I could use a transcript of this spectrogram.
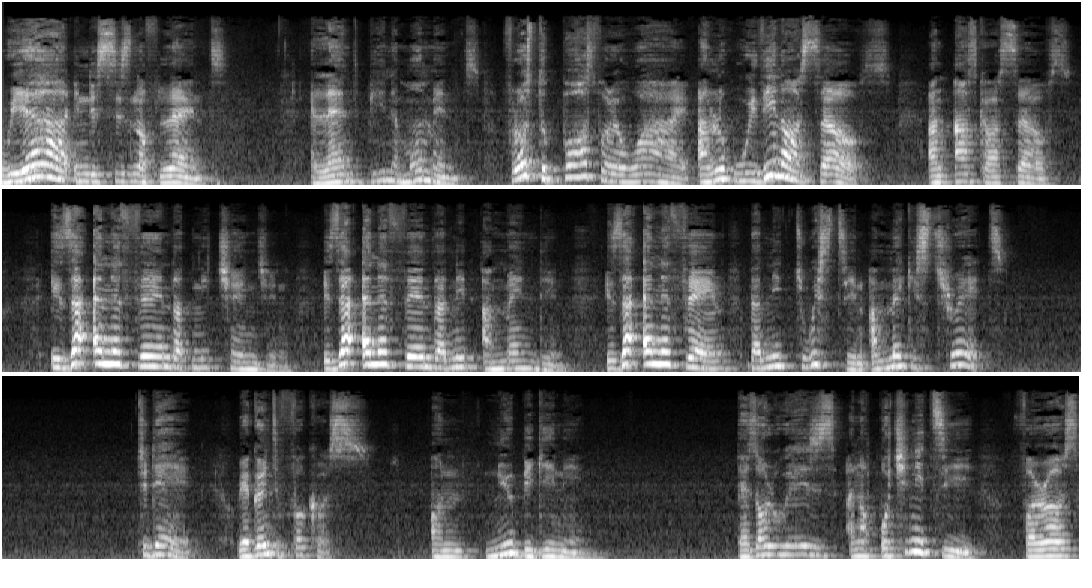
We are in the season of Lent. A Lent being a moment for us to pause for a while and look within ourselves and ask ourselves, is there anything that needs changing? Is there anything that needs amending? Is there anything that needs twisting and make it straight? Today, we are going to focus on new beginning. There's always an opportunity for us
